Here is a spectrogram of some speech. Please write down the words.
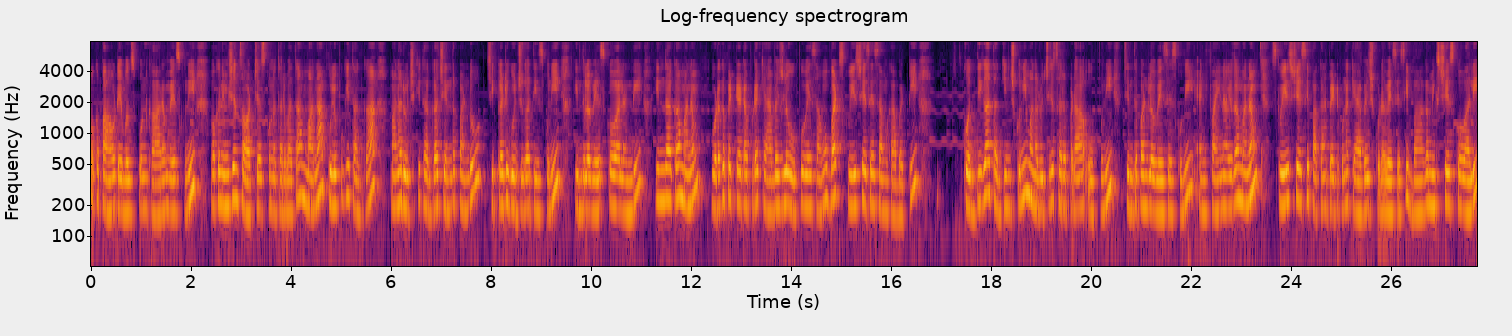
ఒక పావు టేబుల్ స్పూన్ కారం వేసుకుని ఒక నిమిషం సాట్ చేసుకున్న తర్వాత మన పులుపుకి తగ్గ మన రుచికి తగ్గ చింతపండు చిక్కటి గుజ్జుగా తీసుకుని ఇందులో వేసుకోవాలండి. ఇందాక మనం ఉడకపెట్టేటప్పుడే క్యాబేజ్లో ఉప్పు వేసాము బట్ స్క్వీజ్ చేసేసాం కాబట్టి కొద్దిగా తగ్గించుకుని మన రుచికి సరిపడా ఉప్పుని చింతపండులో వేసేసుకుని అండ్ ఫైనల్గా మనం స్క్వీజ్ చేసి పక్కన పెట్టుకున్న క్యాబేజ్ కూడా వేసేసి బాగా మిక్స్ చేసుకోవాలి.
